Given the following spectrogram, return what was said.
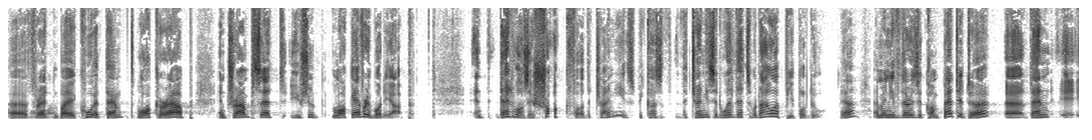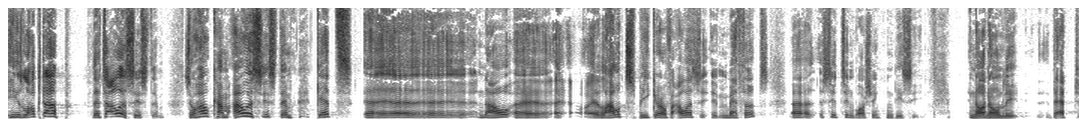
uh, threatened by a coup attempt, lock her up. And Trump said, You should lock everybody up. And that was a shock for the Chinese because the Chinese said, Well, that's what our people do. Yeah? I mean, if there is a competitor, uh, then he's locked up. That's our system. So how come our system gets uh, now uh, a loudspeaker of our methods uh, sits in Washington D.C. Not only that,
